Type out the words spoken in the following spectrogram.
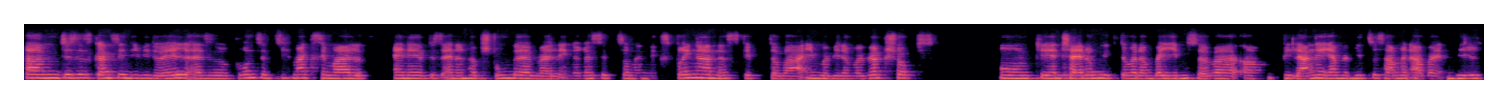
Ähm, das ist ganz individuell, also grundsätzlich maximal eine bis eineinhalb Stunden, weil längere Sitzungen nichts bringen. Es gibt aber immer wieder mal Workshops und die Entscheidung liegt aber dann bei jedem selber, ähm, wie lange er mit mir zusammenarbeiten will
